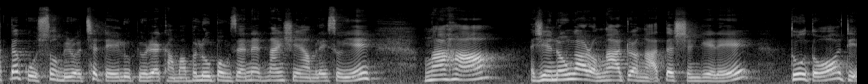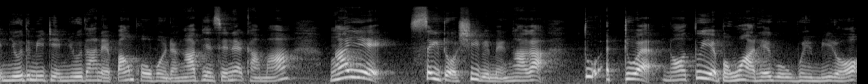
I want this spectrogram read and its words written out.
အသက်ကိုစွန့်ပြီးတော့ချစ်တယ်လို့ပြောတဲ့အခါမှာဘယ်လိုပုံစံနဲ့နှိုင်းရှင်ရမလဲဆိုရင်ငါဟာအရင်တုန်းကတော့ငါအတွက်ငါအသက်ရှင်ခဲ့တယ်သို့တော့ဒီအမျိုးသမီးဒီအမျိုးသားနဲ့ပေါင်းဖော်ပွင့်တယ်ငါပြင်ဆင်တဲ့အခါမှာငါရဲ့စိတ်တော်ရှိပေမဲ့ငါကသူ့အတွက်เนาะသူ့ရဲ့ဘဝထဲကိုဝင်ပြီးတော့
